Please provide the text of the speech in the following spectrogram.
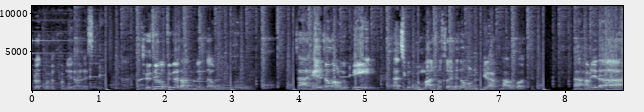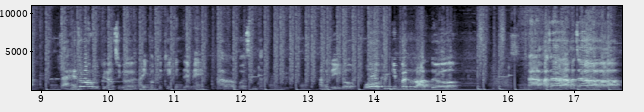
그렇다면 갑니다. let's go 드디어 드가도 안된다고. 자 해적왕 루피. 자 지금 눈 마주쳤어요. 해적왕 루피랑 나올 것 같아요. 자 갑니다. 자 해적왕 루피랑 지금 eye contact 했기 때문에 하나 나올 것 같습니다. 아 근데 이거 오 금기빨 또 나왔어요. 자 가자 가자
